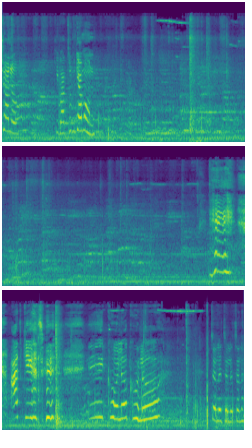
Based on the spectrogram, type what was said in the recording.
চলো, কি বাথরুম কেমন? আটকে গেছে। এই খোলো খোলো। চলো চলো চলো।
